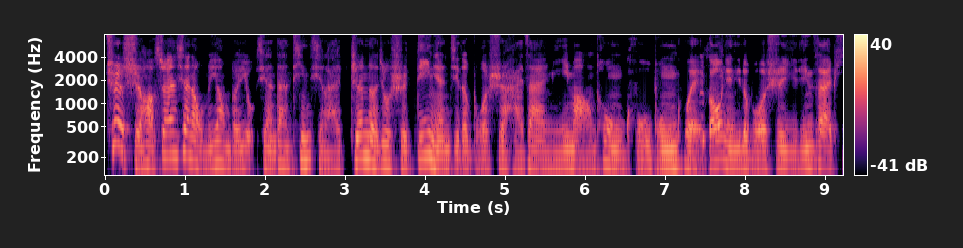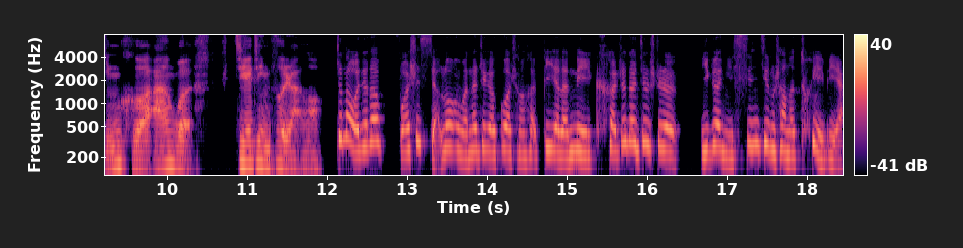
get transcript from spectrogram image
确实哈，虽然现在我们样本有限，但听起来真的就是低年级的博士还在迷茫、痛苦、崩溃，高年级的博士已经在平和、安稳、接近自然了。真的，我觉得博士写论文的这个过程和毕业的那一刻，真的就是。一个你心境上的蜕变，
